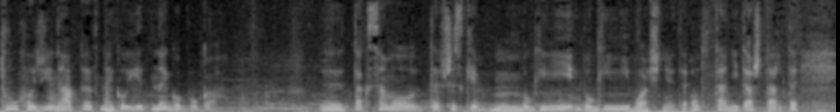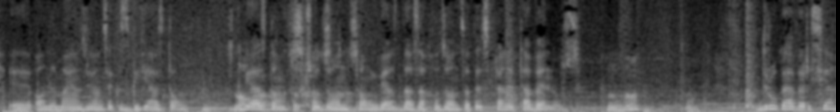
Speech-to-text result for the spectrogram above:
Tu chodzi na pewnego jednego Boga. Y, Tak samo te wszystkie mm, bogini, bogini właśnie, te od Tanit aż Tarte, y, one mają związek z gwiazdą. Z No, gwiazdą wschodzącą, gwiazda zachodząca. To jest planeta Wenus. Mhm. Druga wersja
